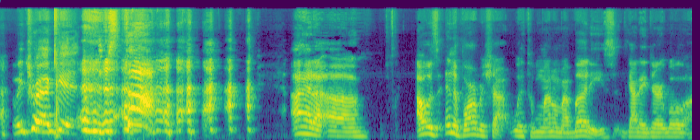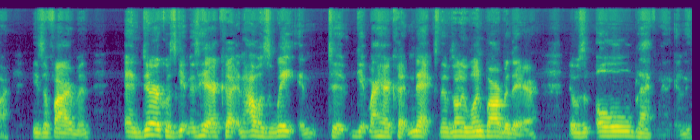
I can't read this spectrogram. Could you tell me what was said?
Let me try again. Stop. I had a. Uh, I was in a barbershop with one of my buddies, a guy named Derek Bolar. He's a fireman and Derek was getting his hair cut, and I was waiting to get my hair cut next. There was only one barber there. It was an old black man,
